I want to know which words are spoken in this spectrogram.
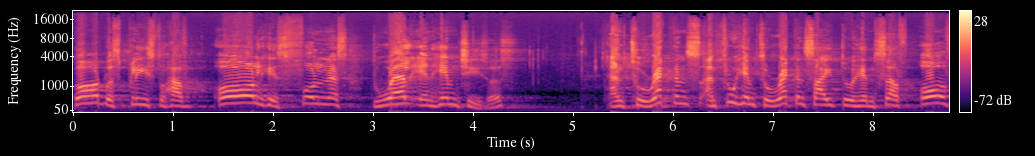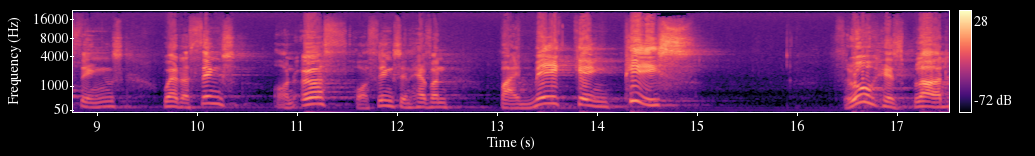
God was pleased to have all his fullness dwell in him, Jesus, and, to recon- and through him to reconcile to himself all things, whether things on earth or things in heaven, by making peace through his blood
